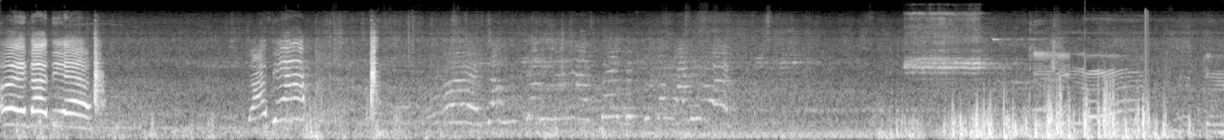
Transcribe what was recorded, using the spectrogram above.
अय दाद्या. दाद्या की नो तुम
